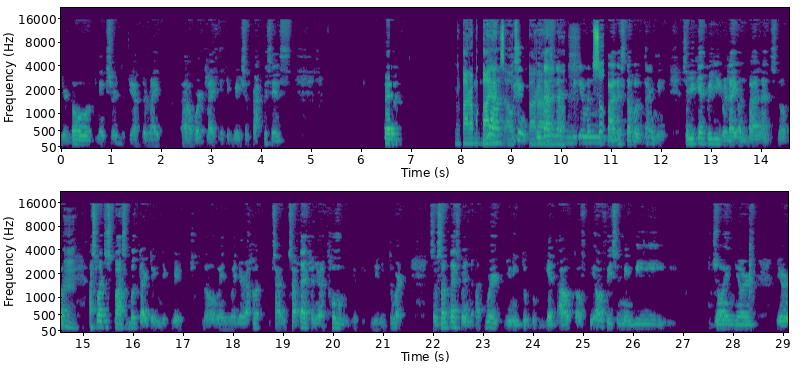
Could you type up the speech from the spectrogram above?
your load, make sure that you have the right uh, work-life integration practices. Pero para mag-balance yeah, out. kasi Para, it doesn't have, hindi ka naman So- balance the whole time eh. So you can't really rely on balance, no? But Mm. as much as possible, try to integrate. No, when when you're at sometimes when you're at home, you, you need to work. So sometimes when at work, you need to get out of the office and maybe join your your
